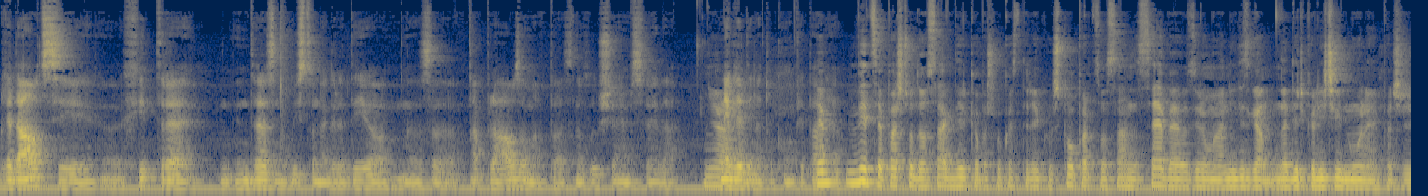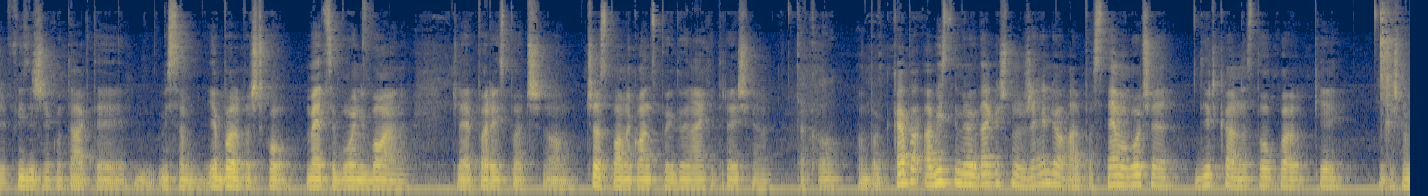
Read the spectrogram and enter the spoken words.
gledalci eh, hitre in drzno v bistvu nagradijo z aplauzom, pa z navdušenjem, seveda. Ja. Ne glede na to, komu pripada. Vice je pač to, da vsak dirka, pač, kot ste rekli, štoparco sam za sebe, oziroma ni tizga na dirkališčih dmune, pač že fizične kontakte, mislim, je bolj pač tako medsebojni bojan. Tle je pa res pač um, čas, pa na koncu pa je kdo je najhitrejši. Ne? Tako. Ampak, kaj pa, a vi ste imeli kdaj kakšno željo, ali pa ste mogoče dirka nastopali, kje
